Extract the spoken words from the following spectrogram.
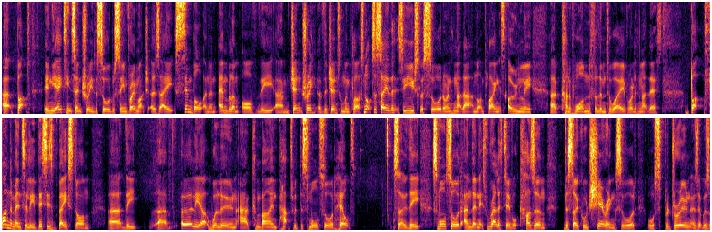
Uh, but in the 18th century, the sword was seen very much as a symbol and an emblem of the um, gentry, of the gentleman class. Not to say that it's a useless sword or anything like that. I'm not implying it's only a uh, kind of wand for them to wave or anything like this. But fundamentally, this is based on uh, the uh, earlier Walloon uh, combined perhaps with the small sword hilt. So the small sword and then its relative or cousin, the so-called shearing sword or spadroon as it was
